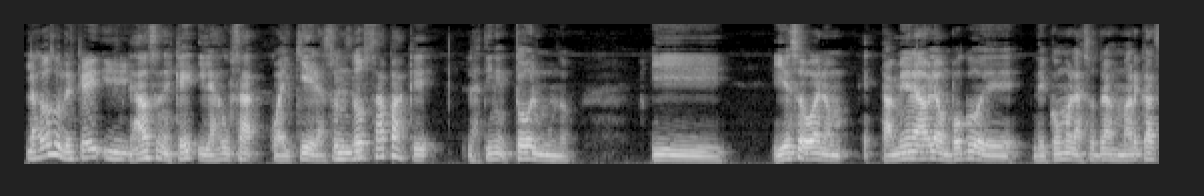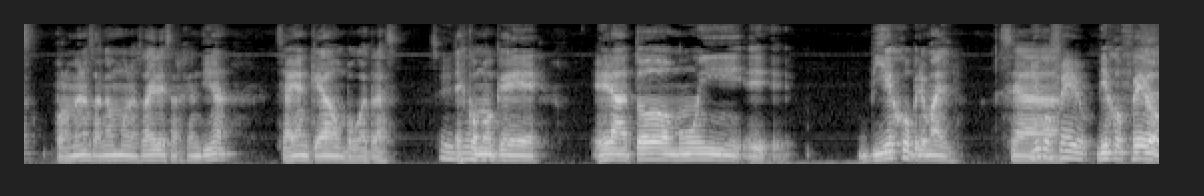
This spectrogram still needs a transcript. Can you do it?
Las dos son de skate y. Las usan skate y las usa cualquiera. Son Sí, sí. dos zapas que las tiene todo el mundo. Y, y eso, bueno, también habla un poco de, de cómo las otras marcas, por lo menos acá en Buenos Aires, Argentina, se habían quedado un poco atrás. Sí, Es como que era todo muy eh, viejo pero mal. O sea, Viejo feo. Viejo feo.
